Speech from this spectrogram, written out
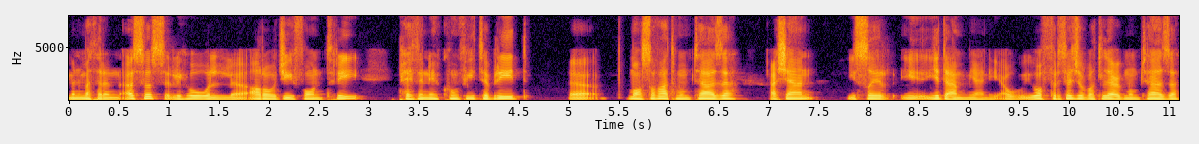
من مثلا Asus اللي هو ال ROG Phone 3 بحيث إنه يكون في تبريد آه، مواصفات ممتازة عشان يصير يدعم يعني أو يوفر تجربة لعب ممتازة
